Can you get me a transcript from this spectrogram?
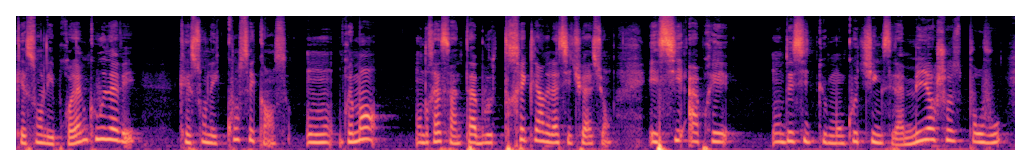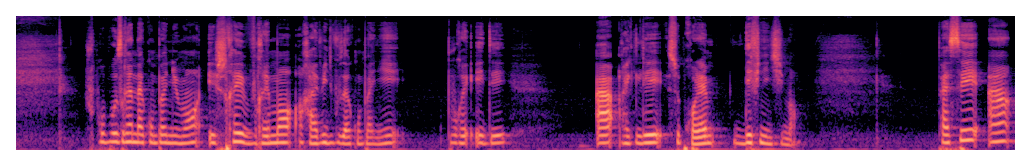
Quels sont les problèmes que vous avez? Quelles sont les conséquences? On vraiment on dresse un tableau très clair de la situation. Et si après on décide que mon coaching c'est la meilleure chose pour vous, je vous proposerai un accompagnement et je serai vraiment ravie de vous accompagner pour aider à régler ce problème définitivement. Passez un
